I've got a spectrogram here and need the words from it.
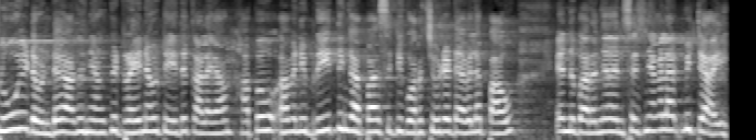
ഫ്ലൂയിഡ് ഉണ്ട് അത് ഞങ്ങൾക്ക് ഡ്രെയിൻ ഔട്ട് ചെയ്ത് കളയാം. അപ്പോൾ അവന് ബ്രീത്തിങ് കപ്പാസിറ്റി കുറച്ചുകൂടെ ഡെവലപ്പ് ആവും എന്ന് പറഞ്ഞതനുസരിച്ച് ഞങ്ങൾ അഡ്മിറ്റായി.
